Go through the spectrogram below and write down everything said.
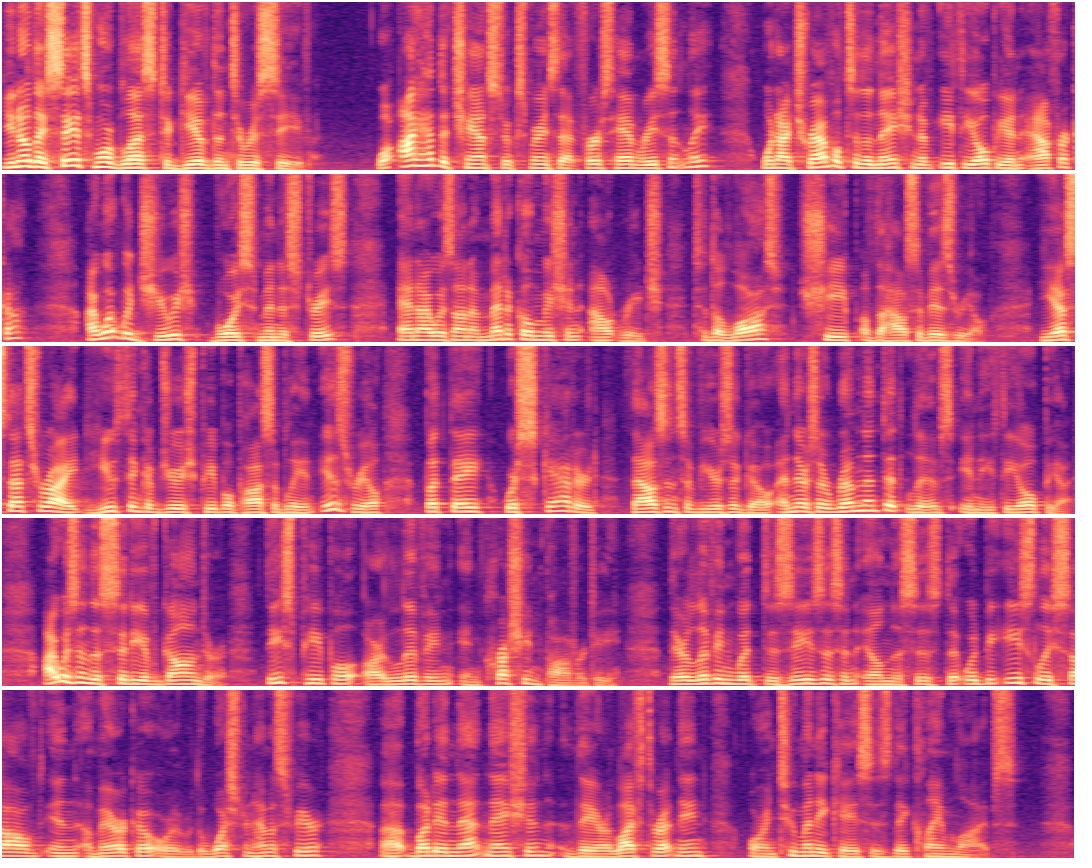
You know, they say it's more blessed to give than to receive. Well, I had the chance to experience that firsthand recently when I traveled to the nation of Ethiopia in Africa. I went with Jewish Voice Ministries and I was on a medical mission outreach to the lost sheep of the house of Israel. Yes, that's right. You think of Jewish people possibly in Israel, but they were scattered thousands of years ago, and there's a remnant that lives in Ethiopia. I was in the city of Gondar. These people are living in crushing poverty. They're living with diseases and illnesses that would be easily solved in America or the Western Hemisphere, uh, but in that nation, they are life threatening, or in too many cases, they claim lives.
